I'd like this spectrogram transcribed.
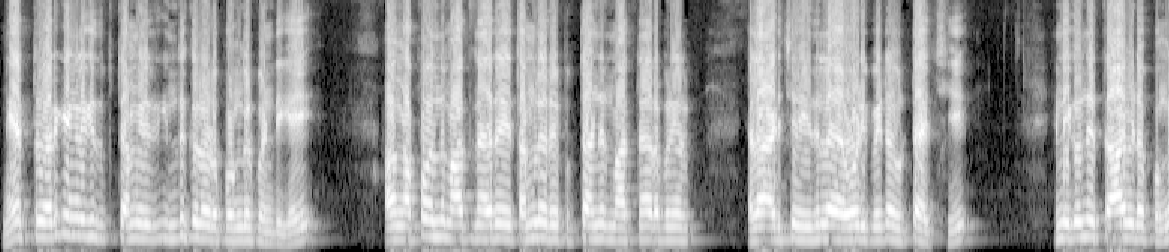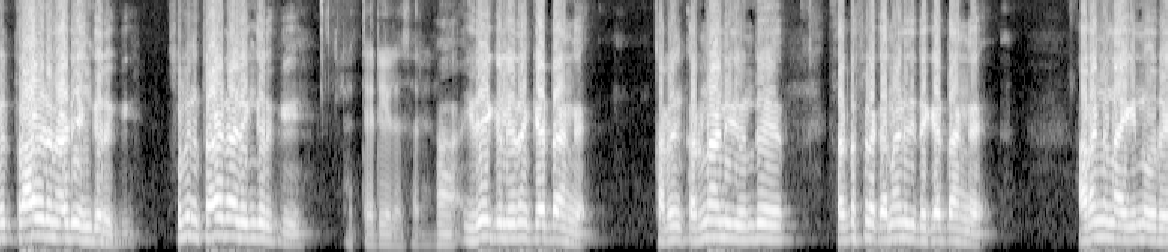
நேற்று வரைக்கும் எங்களுக்கு இது தமிழ் இந்துக்களோட பொங்கல் பண்டிகை. அவங்க அப்பா வந்து மாத்தினாரு தமிழர் புத்தாண்டுன்னு மாத்தினாரு அப்புறம் எல்லாம் அடிச்சு இதுல ஓடி போயிட்டு விட்டாச்சு. இன்னைக்கு வந்து திராவிட பொங்கல். திராவிட நாடு எங்க இருக்கு? சொல்லுங்க திராவிட நாடு எங்க இருக்கு? தெரியல சார். ஆ, இதே கேள்வி தான் கேட்டாங்க. கரு- கருணாநிதி வந்து சட்டசபையில் கருணாநிதிட்ட கேட்டாங்க. அரங்கநாயகின்னு ஒரு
